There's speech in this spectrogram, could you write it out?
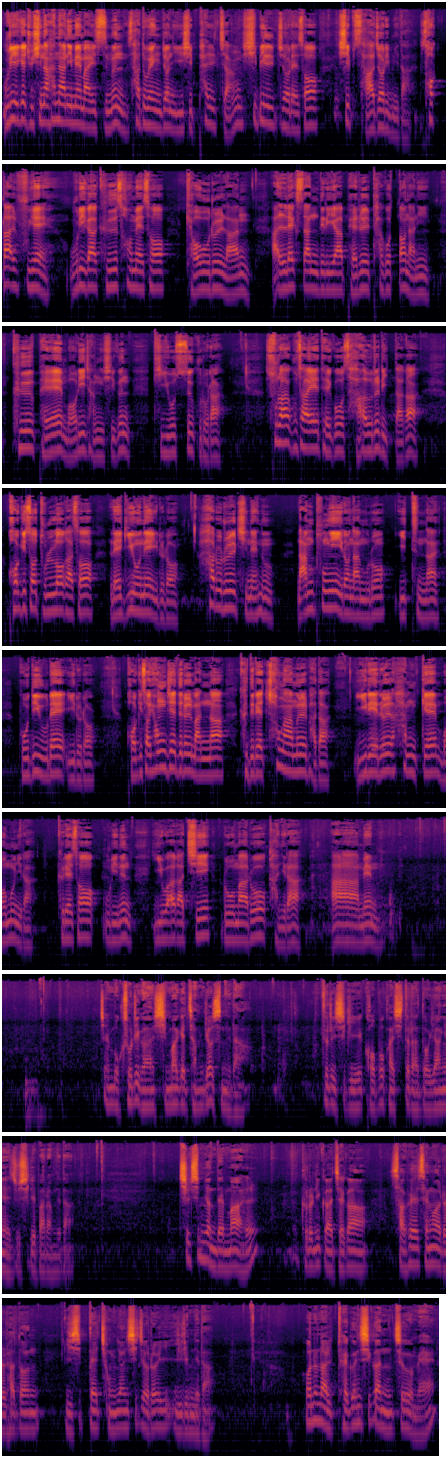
우리에게 주시는 하나님의 말씀은 사도행전 28장 11절에서 14절입니다. 석 달 후에 우리가 그 섬에서 겨울을 난 알렉산드리아 배를 타고 떠나니 그 배의 머리 장식은 디오스 구로라. 수라구사에 대고 사흘을 있다가 거기서 둘러가서 레기온에 이르러 하루를 지낸 후 남풍이 일어나므로 이튿날 보디울에 이르러 거기서 형제들을 만나 그들의 청함을 받아 이래를 함께 머무니라. 그래서 우리는 이와 같이 로마로 가니라. 아멘. 제 목소리가 심하게 잠겼습니다. 들으시기 거북하시더라도 양해해 주시기 바랍니다. 70년대 말, 그러니까 제가 사회생활을 하던 20대 청년 시절의 일입니다. 어느 날 퇴근 시간 즈음에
